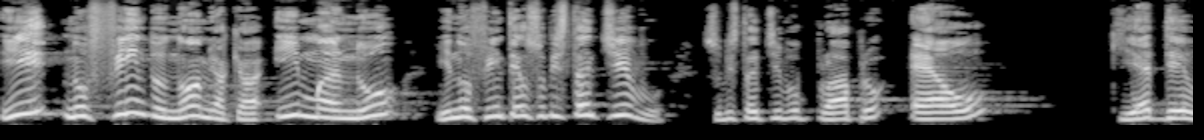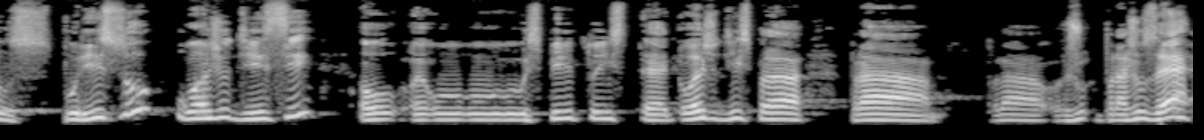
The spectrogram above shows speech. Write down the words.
E no fim do nome, aqui, ó, Imanu, e no fim tem o substantivo substantivo próprio El, que é Deus. Por isso, o anjo disse, o, o, o Espírito, é, o anjo disse para José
